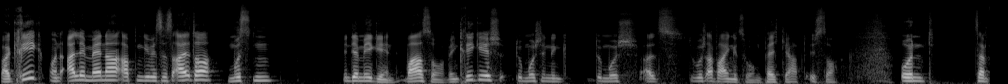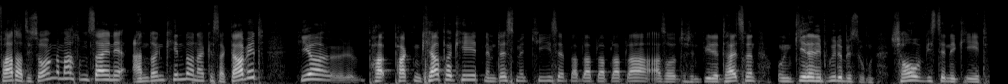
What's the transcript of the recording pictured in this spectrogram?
War Krieg und alle Männer ab ein gewisses Alter mussten in die Armee gehen. War so. Wenn Krieg ist, du musst, in den, du musst, als, du musst einfach eingezogen. Pech gehabt, ist so. Und sein Vater hat sich Sorgen gemacht um seine anderen Kinder und hat gesagt, David, hier, pack ein Care-Paket, nimm das mit Kiese, bla bla bla bla bla, also da sind viele Details drin und geh deine Brüder besuchen. Schau, wie es denen geht.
